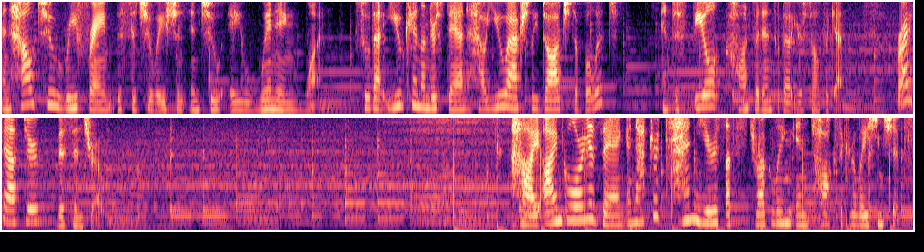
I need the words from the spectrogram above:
and how to reframe the situation into a winning one so that you can understand how you actually dodged a bullet and to feel confident about yourself again. Right after this intro. Hi, I'm Gloria Zhang, and after 10 years of struggling in toxic relationships,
